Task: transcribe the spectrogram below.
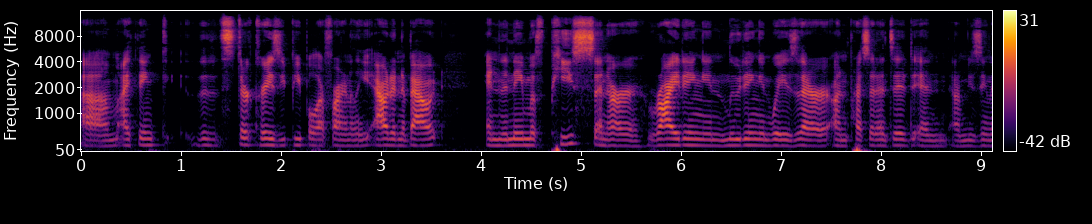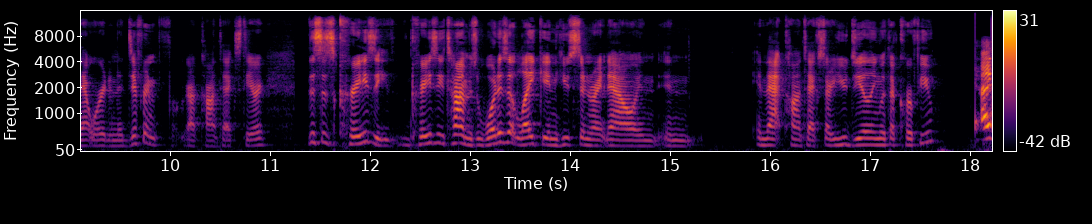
Um, I think the stir crazy people are finally out and about in the name of peace and are rioting and looting in ways that are unprecedented. And I'm using that word in a different uh, context here. This is crazy, crazy times. What is it like in Houston right now? In in in that context, are you dealing with a curfew? I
